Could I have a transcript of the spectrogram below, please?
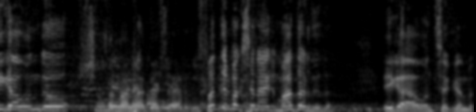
ಈಗ ಒಂದು ಪ್ರತಿಪಕ್ಷ ನಾಯಕ ಮಾತಾಡ್ತಿದ್ದ. ಈಗ ಒಂದ್ ಸೆಕೆಂಡ್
